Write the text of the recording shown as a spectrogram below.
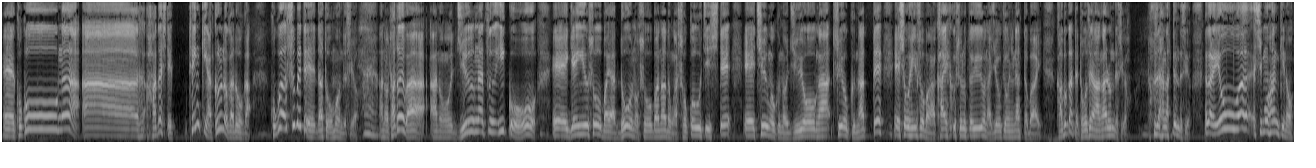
えー、ここが、あ果たして天気が来るのかどうか。ここは全てだと思うんですよ。はい、あの、例えば、あの、10月以降、えー、原油相場や銅の相場などが底打ちして、えー、中国の需要が強くなって、えー、商品相場が回復するというような状況になった場合、株価って当然上がるんですよ。当然上がってるんですよ。だから要は下半期の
